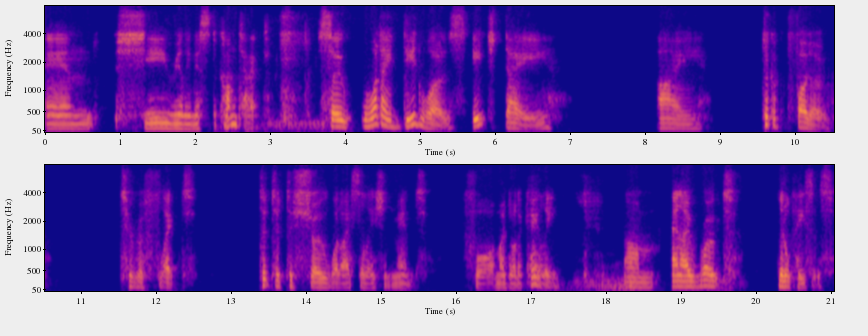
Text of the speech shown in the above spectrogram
and she really missed the contact. So what I did was each day I took a photo to reflect, to, to, to show what isolation meant for my daughter Kaylee. Um, and I wrote little pieces,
